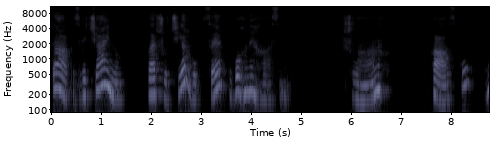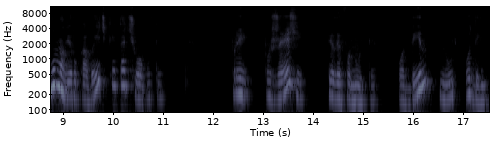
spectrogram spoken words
Так, звичайно, в першу чергу це вогнегасник. Шланг, каску, гумові рукавички та чоботи. При пожежі телефонуйте 101.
